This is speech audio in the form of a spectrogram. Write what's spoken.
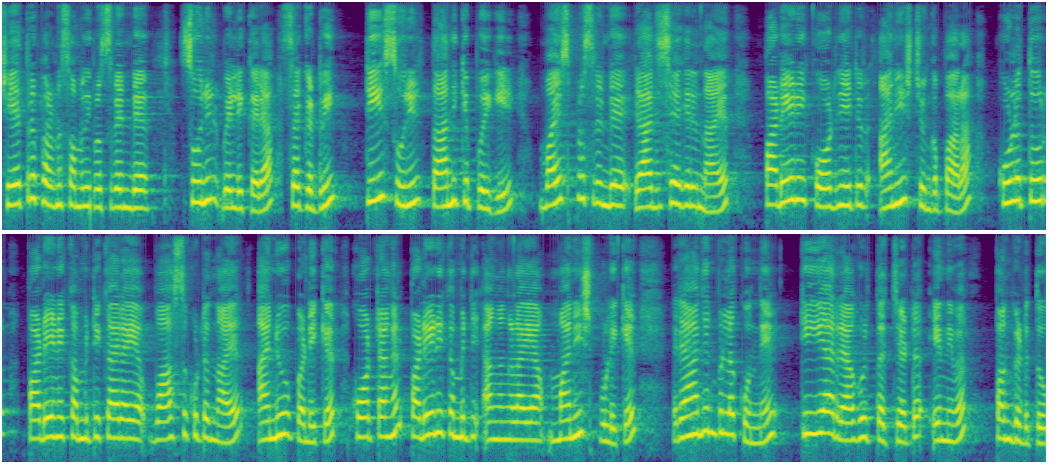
ക്ഷേത്ര ഭരണസമിതി president Sunil Vellikkara secretary T Sunil Thanikkappoykeezh vice president Rajasekharan Nair Padayani coordinator Aneesh Chungappara Kulathoor Padayani കമ്മിറ്റിക്കാരായ വാസുക്കുട്ടൻ നായർ അനു പണിക്കർ കോട്ടാങ്ങൽ പടയണി കമ്മിറ്റി അംഗങ്ങളായ മനീഷ് പുളിക്കൽ രാജൻപിള്ള കുന്നേൽ ടി ആർ രാഹുൽ തച്ചേട്ട് എന്നിവർ പങ്കെടുത്തു.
